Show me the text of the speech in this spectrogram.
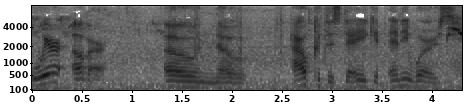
we're over. Oh no. How could this day get any worse?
